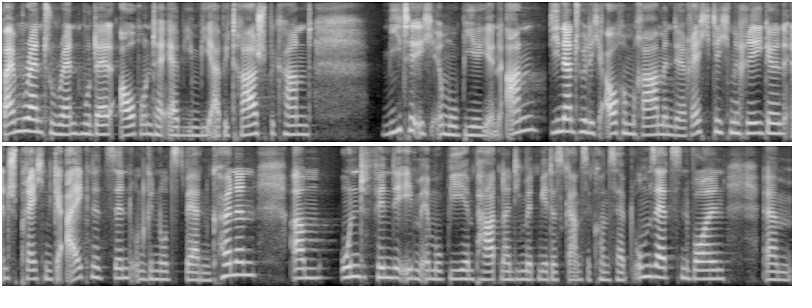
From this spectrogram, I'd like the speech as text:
Beim Rent-to-Rent-Modell auch unter Airbnb Arbitrage bekannt miete ich Immobilien an, die natürlich auch im Rahmen der rechtlichen Regeln entsprechend geeignet sind und genutzt werden können ähm, und finde eben Immobilienpartner, die mit mir das ganze Konzept umsetzen wollen, ähm,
